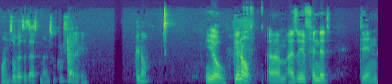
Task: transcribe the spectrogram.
und so wird es jetzt erstmal in Zukunft weitergehen. Genau. Jo, genau. Ähm, also ihr findet den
